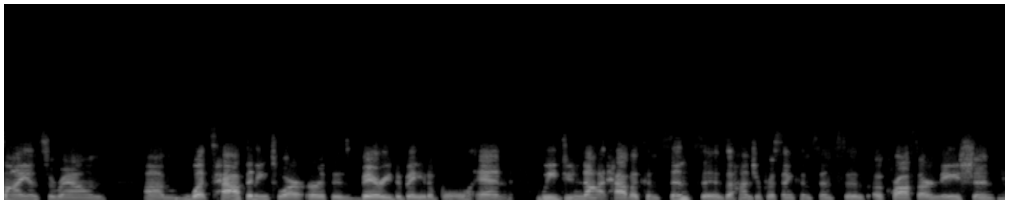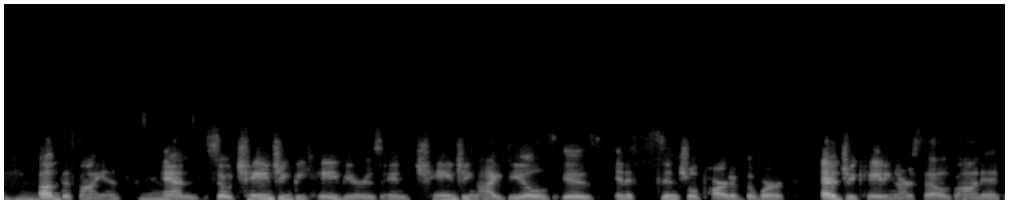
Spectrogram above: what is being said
science around um, what's happening to our earth is very debatable. And we do not have a consensus 100% consensus across our nation of the science and so changing behaviors and changing ideals is an essential part of the work educating ourselves on it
